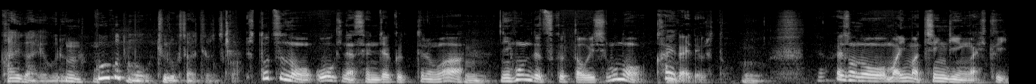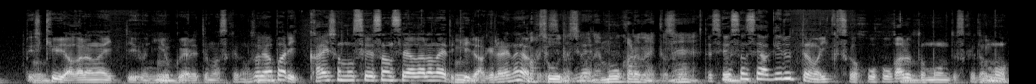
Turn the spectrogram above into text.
海外へ売る、うん、こういうことも注力されてるんですか？一つの大きな戦略っていうのは、うん、日本で作った美味しいものを海外で売ると。やはりその、まあ、今、賃金が低い給与上がらないっていうふうによく言われてますけども、それやっぱり会社の生産性上がらないと給料上げられないわけですよね。まあ、そうですよね、儲からないとね。で生産性上げるっていうのはいくつか方法があると思うんですけども、やっ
